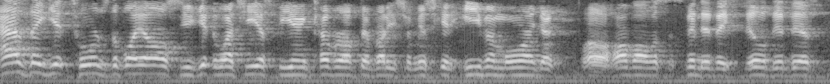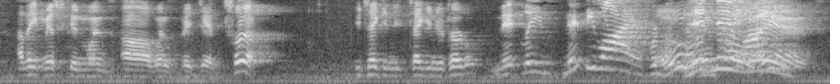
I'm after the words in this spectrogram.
as they get towards the playoffs, you get to watch ESPN cover up their buddies from Michigan even more and go, "Well, Harbaugh was suspended. They still did this." I think Michigan wins. Uh, wins the Big Ten. Trip. You taking taking your turtles? Nittany, Nittany Lions from Ooh. the Nittany Lions.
